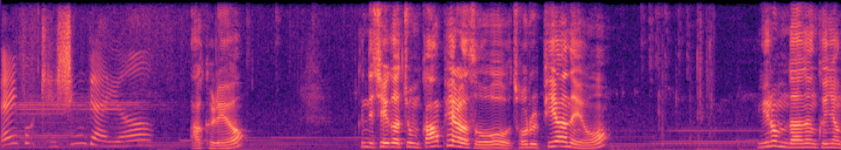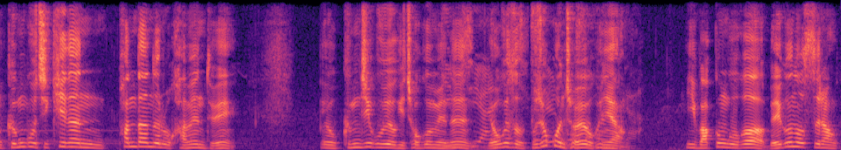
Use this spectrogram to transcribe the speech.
알고 계신가요? 아 그래요? 근데 제가 좀 깡패라서 저를 피하네요 이러면 나는 그냥 금구 지키는 판단으로 가면 돼 이거 금지 구역이 적으면은 여기서 무조건 져요 그냥. 이 막금구가 매그너스랑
